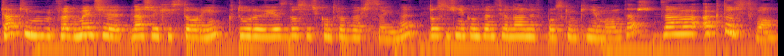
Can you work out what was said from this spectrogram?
takim fragmencie naszej historii, który jest dosyć kontrowersyjny, dosyć niekonwencjonalny w polskim kinie montaż, za aktorstwo.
